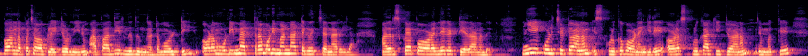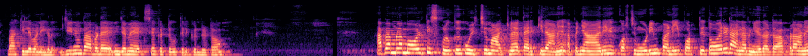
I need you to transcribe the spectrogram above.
അപ്പോൾ വന്നപ്പോൾ ചോക്ലേറ്റ് കൊടുന്നീനും. അപ്പോൾ അതിരുന്ന് തിന്നു കേട്ടോ മോൾട്ടി. ഓളെ മുടിമ എത്ര മുടിമണ്ണ അട്ടങ്ങ് നിൽച്ചാൻ അറിയില്ല. മദ്രസക്ക് പോയപ്പോൾ ഓളന്നെ കെട്ടിയതാണത്. ഇനി കുളിച്ചിട്ട് വേണം സ്കൂൾക്ക് പോകണമെങ്കിൽ ഓളെ സ്കൂൾക്ക് ആക്കിയിട്ട് വേണം നമുക്ക് ബാക്കിയുള്ള പണികൾ ജീനു അവിടെ എന്റെ മാക്സിയൊക്കെ ഇട്ട് കുത്തിരിക്കുന്നുണ്ട് കേട്ടോ അപ്പം നമ്മളെ മോൾട്ടി സ്കൂൾക്ക് കുളിച്ച് മാറ്റുന്ന തിരക്കിലാണ്. അപ്പം ഞാൻ കുറച്ചും കൂടിയും പണി പുറത്ത് തോരിടാൻ ഇറങ്ങിയത് കേട്ടോ അപ്പോഴാണ്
